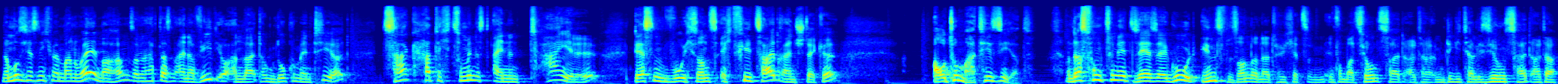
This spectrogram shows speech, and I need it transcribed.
Dann muss ich es nicht mehr manuell machen, sondern habe das in einer Videoanleitung dokumentiert. Zack, hatte ich zumindest einen Teil dessen, wo ich sonst echt viel Zeit reinstecke, automatisiert. Und das funktioniert sehr, sehr gut, insbesondere natürlich jetzt im Informationszeitalter, im Digitalisierungszeitalter,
